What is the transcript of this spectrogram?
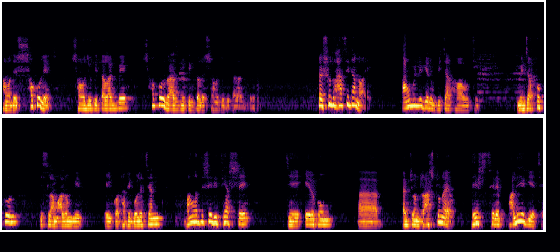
আমাদের সকলের সহযোগিতা লাগবে, সকল রাজনৈতিক দলের সহযোগিতা লাগবে। শুধু হাসিনা নয়, আওয়ামী লীগেরও বিচার হওয়া উচিত। মির্জা ফখরুল ইসলাম আলমগীর এই কথাটি বলেছেন, বাংলাদেশের ইতিহাসে যে এরকম একজন রাষ্ট্রনায়ক দেশ ছেড়ে পালিয়ে গিয়েছে,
